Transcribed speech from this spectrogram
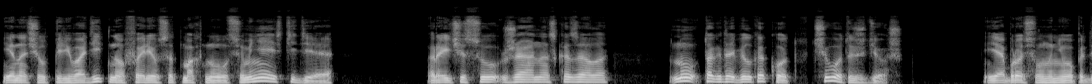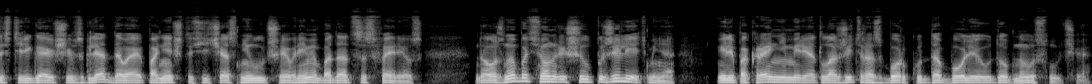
я начал переводить, но Фериус отмахнулась. «У меня есть идея». Рейчесу же она сказала, «Ну, тогда, Белкокот, чего ты ждешь?» Я бросил на него предостерегающий взгляд, давая понять, что сейчас не лучшее время бодаться с Фериус. Должно быть, он решил пожалеть меня, или, по крайней мере, отложить разборку до более удобного случая.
